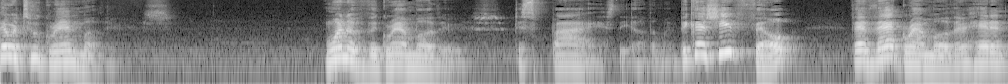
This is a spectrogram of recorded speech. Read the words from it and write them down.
There were two grandmothers. One of the grandmothers despised the other one because she felt that that grandmother had an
